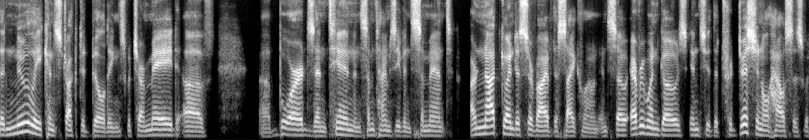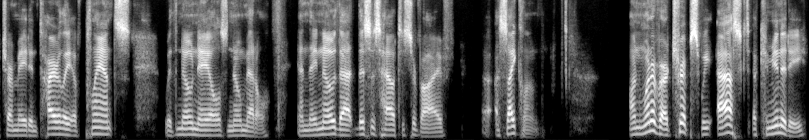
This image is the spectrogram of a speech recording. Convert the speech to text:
the newly constructed buildings, which are made of uh, boards and tin and sometimes even cement, are not going to survive the cyclone. And so everyone goes into the traditional houses, which are made entirely of plants with no nails, no metal. And they know that this is how to survive a cyclone. On one of our trips, we asked a community,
